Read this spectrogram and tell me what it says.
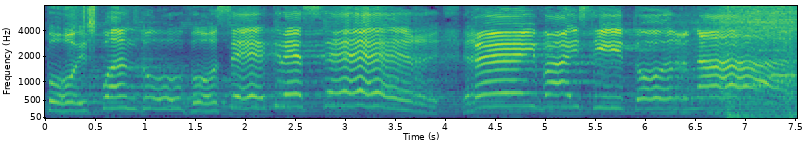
Pois quando você crescer, rei vai se tornar.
